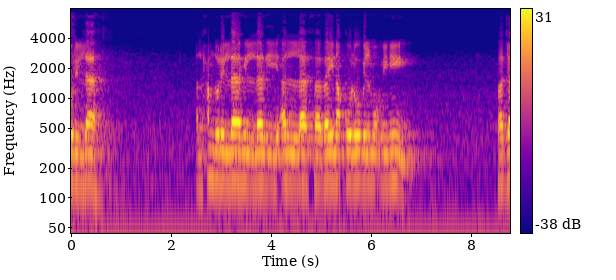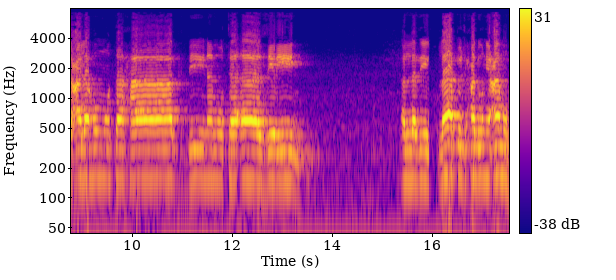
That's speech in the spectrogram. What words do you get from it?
لله. الحمد لله الذي ألف بين قلوب المؤمنين فجعلهم متحابين متآزرين. الذي لا تجحد نعمه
